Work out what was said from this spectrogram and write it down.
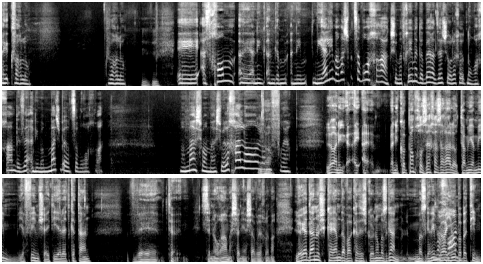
אה, כבר לא. כבר לא. אה, אז חום, אה, אני, אני גם, אני, נהיה לי ממש מצב רוח רע. כשמתחילים לדבר על זה שהולך להיות נורא חם וזה, אני ממש במצב רוח רע. ממש ממש, ולך לא, לא לא. מפריע. לא, אני, אני כל פעם חוזר חזרה לאותם ימים יפים שהייתי ילד קטן, וזה נורא מה שאני עכשיו הולך לומר. לא ידענו שקיים דבר כזה שקוראים לו מזגן. מזגנים לא נכון. היו בבתים,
